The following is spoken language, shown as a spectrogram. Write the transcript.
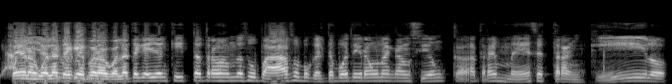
Ya, Pero yo acuérdate que, pero acuérdate que Yankee está trabajando a su paso, porque él te puede tirar una canción cada tres meses, tranquilo.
